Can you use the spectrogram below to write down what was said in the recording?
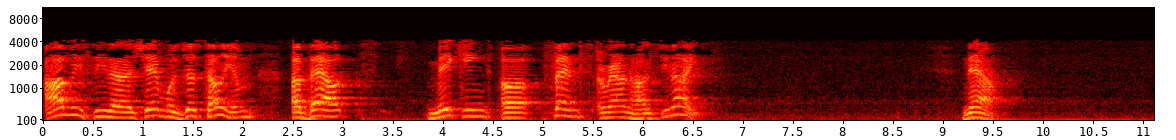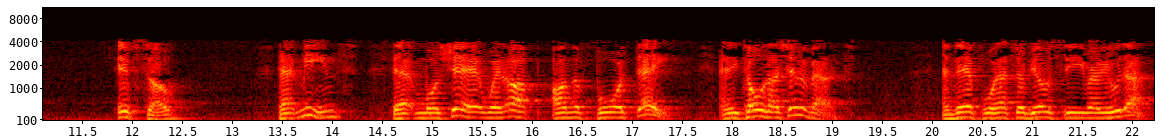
Obviously that Hashem was just telling him about making a fence around Har Sinai. Now, if so, that means that Moshe went up on the fourth day, and he told Hashem about it. And therefore, that's Rabbi Yossi, Rabbi Yehuda.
